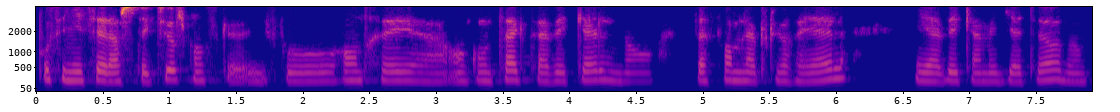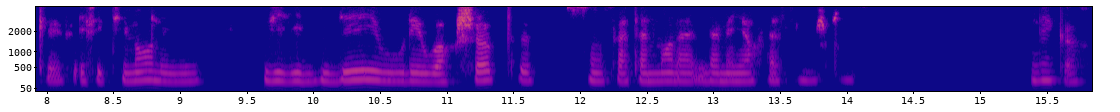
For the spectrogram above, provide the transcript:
pour s'initier à l'architecture, je pense qu'il faut rentrer euh, en contact avec elle dans sa forme la plus réelle et avec un médiateur. Donc, effectivement, les visites guidées ou les workshops sont certainement la, meilleure façon, je pense. D'accord.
